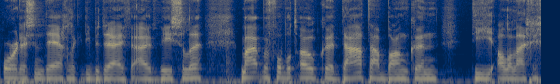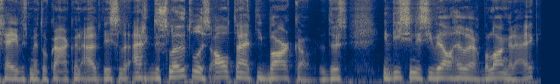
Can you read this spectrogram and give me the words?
orders en dergelijke die bedrijven uitwisselen. Maar bijvoorbeeld ook databanken die allerlei gegevens met elkaar kunnen uitwisselen. Eigenlijk de sleutel is altijd die barcode. Dus in die zin is die wel heel erg belangrijk.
